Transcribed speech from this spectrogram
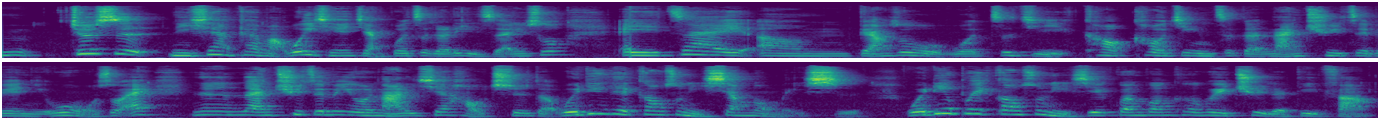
嗯，就是你想想看嘛，我以前也讲过这个例子啊。你说，诶，在嗯，比方说我我自己靠靠近这个南区这边，你问我说，诶，那南区这边有哪一些好吃的？我一定可以告诉你巷弄美食，我一定不会告诉你一些观光客会去的地方。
